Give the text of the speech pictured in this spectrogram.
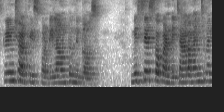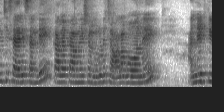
స్క్రీన్ షాట్ తీసుకోండి ఇలా ఉంటుంది బ్లౌజ్. మిస్ చేసుకోకండి చాలా మంచి మంచి శారీస్ అండి. కలర్ కాంబినేషన్లు కూడా చాలా బాగున్నాయి. అన్నిటికీ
